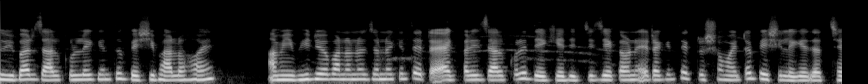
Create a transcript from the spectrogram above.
দুইবার জাল করলে কিন্তু বেশি ভালো হয়। আমি ভিডিও বানানোর জন্য কিন্তু এটা একবারই জাল করে দেখিয়ে দিচ্ছি, যে কারণে এটা কিন্তু একটু সময়টা বেশি লেগে যাচ্ছে।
